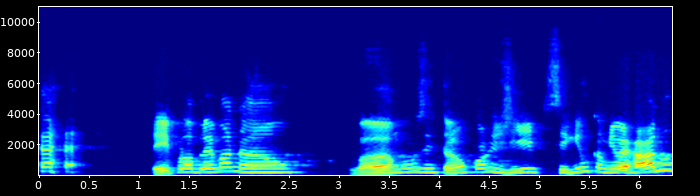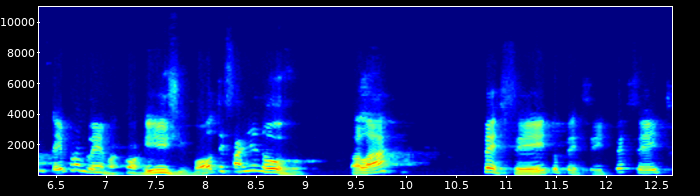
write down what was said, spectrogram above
Tem problema não. Vamos então corrigir. Seguir um caminho errado, não tem problema. Corrige, volta e faz de novo. Olha lá. Perfeito, perfeito, perfeito.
